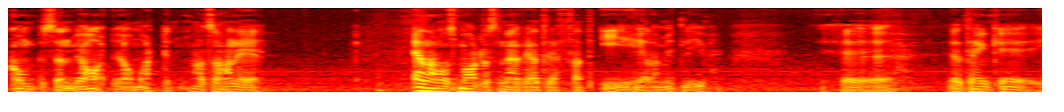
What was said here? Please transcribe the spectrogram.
kompisen vi har, jag och Martin. Alltså han är en av de smartaste människor jag har träffat i hela mitt liv. Eh, jag tänker,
